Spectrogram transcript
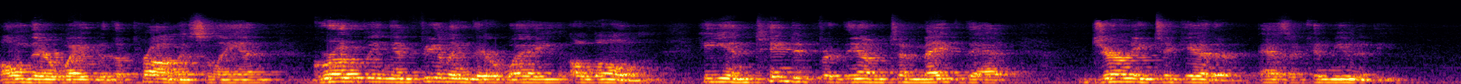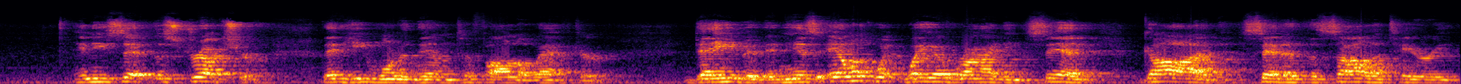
on their way to the promised land, groping and feeling their way alone. He intended for them to make that journey together as a community. And he set the structure that he wanted them to follow after. David, in his eloquent way of writing, said, God setteth the solitary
